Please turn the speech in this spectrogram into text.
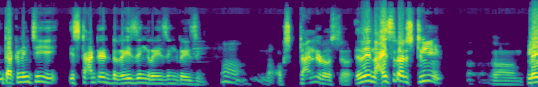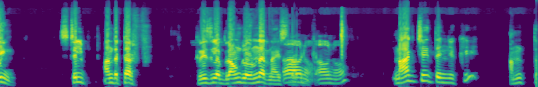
ఇంకా అక్కడి నుంచి he started rising rising rising ఒక స్టాండర్డ్ వస్తుంది. Nageswara still playing still on the turf క్రీజ్లో గ్రౌండ్లో ఉన్నారు అవును నాగ చైతన్యకి అంత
